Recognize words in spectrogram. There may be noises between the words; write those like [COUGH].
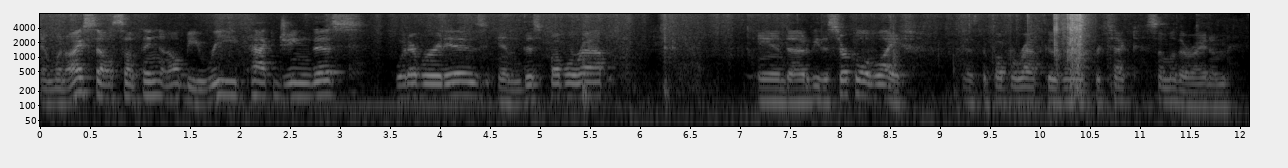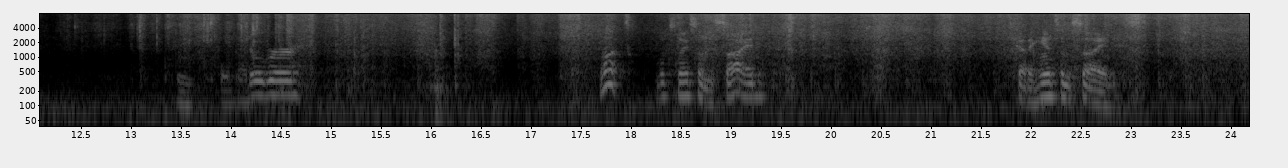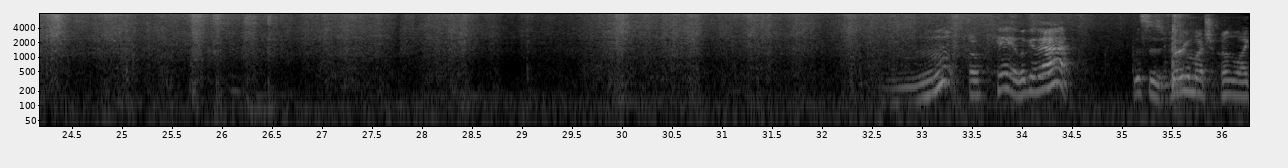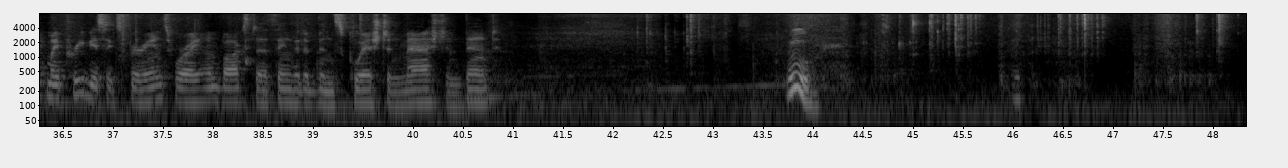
And when I sell something, I'll be repackaging this, whatever it is, in this bubble wrap. And uh, it'll be the circle of life as the bubble wrap goes in to protect some other item. Fold that over. Oh, it looks nice on the side. It's got a handsome side. Mm, Okay, look at that. This is very much unlike my previous experience where I unboxed a thing that had been squished and mashed and bent. Ooh,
